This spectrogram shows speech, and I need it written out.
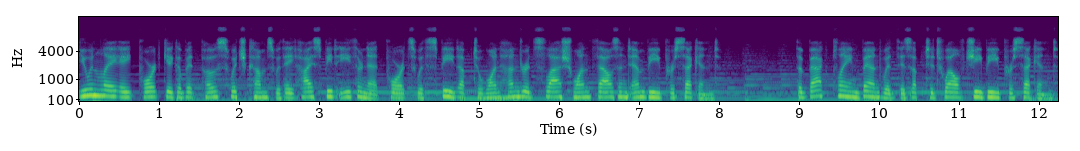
YuanLey 8 port gigabit PoE switch comes with 8 high-speed Ethernet ports with speed up to 100/1000 MB per second. The backplane bandwidth is up to 12 GB per second.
